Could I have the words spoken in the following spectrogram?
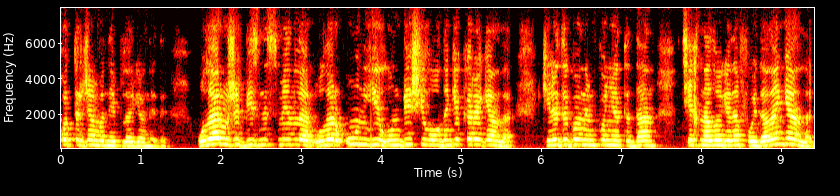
xotirjam buni eplagan edi ular уже biznesmenlar ular o'n yil o'n besh yil oldinga qaraganlar keladigan imkoniyatidan texnologiyadan foydalanganlar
